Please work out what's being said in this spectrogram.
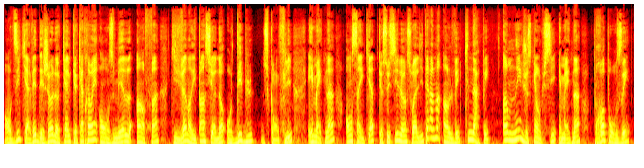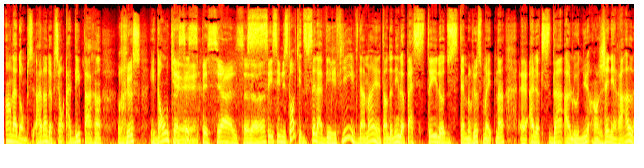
On dit qu'il y avait déjà là, quelques 91 000 enfants qui vivaient dans des pensionnats au début du conflit. Et maintenant, on s'inquiète que ceux-ci soient littéralement enlevés, kidnappés emmenés jusqu'en Russie et maintenant proposés en adoption, en adoption à des parents russes. Et donc, C'est euh, spécial, ça, là. hein? c'est, c'est une histoire qui est difficile à vérifier, évidemment, étant donné l'opacité là, du système russe maintenant euh, à l'Occident, à l'ONU en général.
